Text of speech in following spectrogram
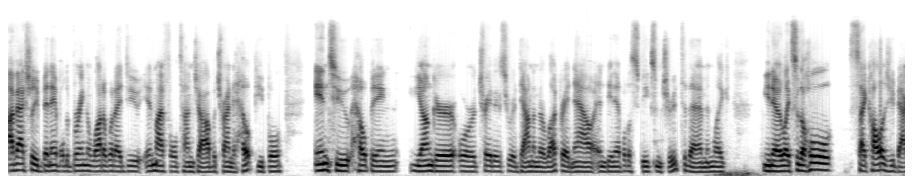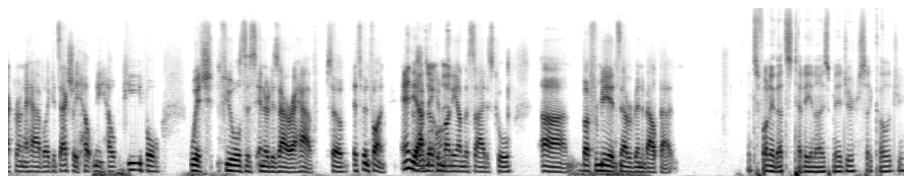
I've actually been able to bring a lot of what I do in my full time job with trying to help people into helping younger or traders who are down in their luck right now and being able to speak some truth to them and like you know like so the whole psychology background i have like it's actually helped me help people which fuels this inner desire i have so it's been fun and yeah That's making awesome. money on the side is cool um, but for me it's never been about that That's funny. That's Teddy and I's major, psychology.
